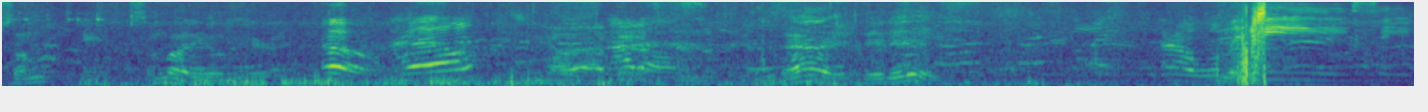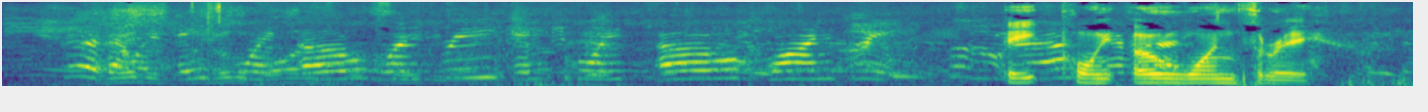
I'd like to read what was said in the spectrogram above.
some somebody over here. Oh, well, it's not us. Yeah, it, it is. Oh, well, maybe Sadie Good, is. that was 8.013, 8.013. 8.013.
